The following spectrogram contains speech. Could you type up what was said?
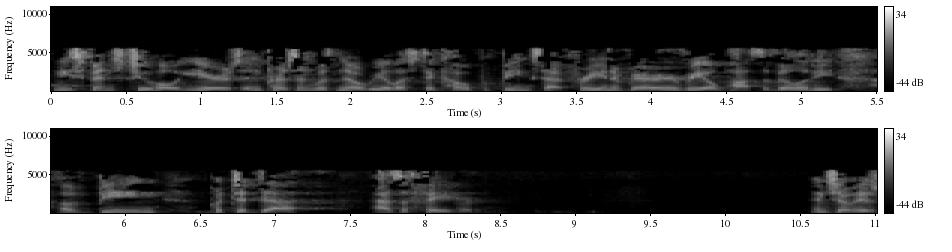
And he spends two whole years in prison with no realistic hope of being set free and a very real possibility of being put to death as a favor. And so his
